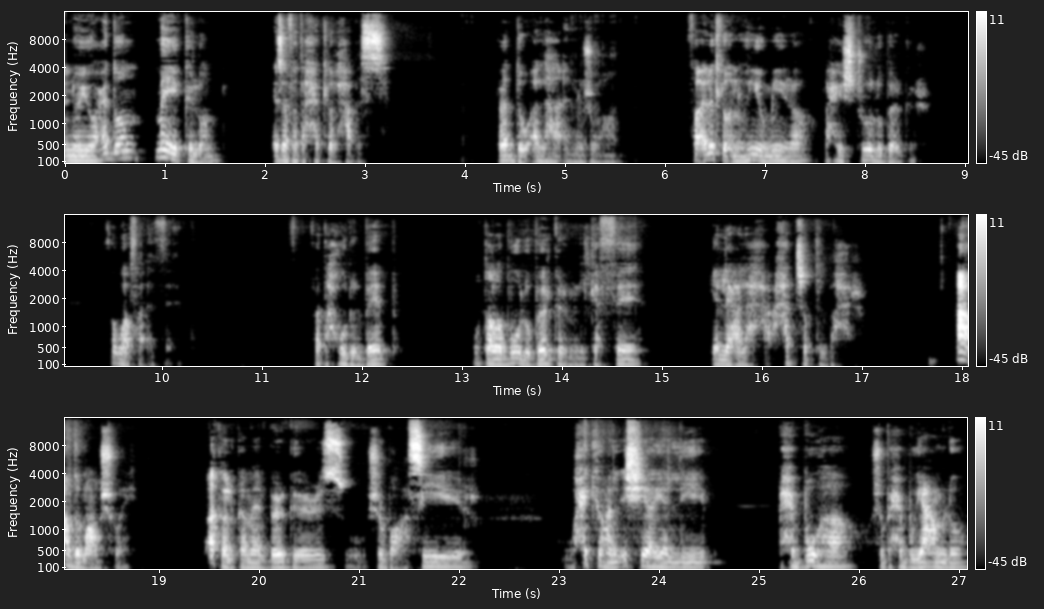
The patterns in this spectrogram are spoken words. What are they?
إنه يوعدهم ما يأكلهم إذا فتحت له الحبس. رد وقالها إنه جوعان. فقالت له إنه هي وميرا رح يشتروا له برجر. فوافق الذئب. فتحوا له الباب وطلبوا له برجر من الكافيه يلي على حد شط البحر. قعدوا معه شوي. أكلوا كمان burgers وشربوا عصير وحكيوا عن الأشياء يلي بحبوها وشو بحبوا يعملوا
